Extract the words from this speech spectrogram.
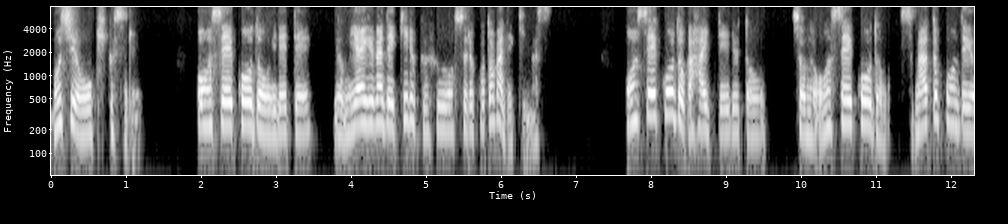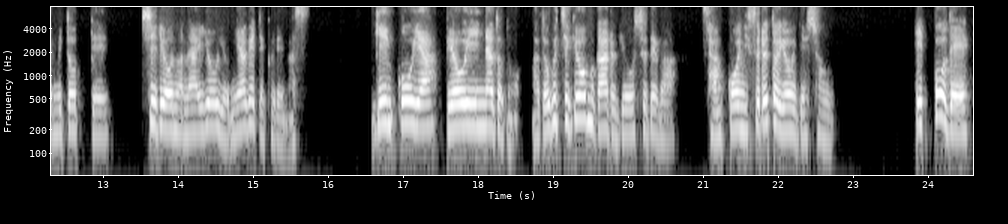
文字を大きくする、音声コードを入れて読み上げができる工夫をすることができます。音声コードが入っていると、その音声コードをスマートフォンで読み取って資料の内容を読み上げてくれます。銀行や病院などの窓口業務がある業種では参考にすると良いでしょう。一方で、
